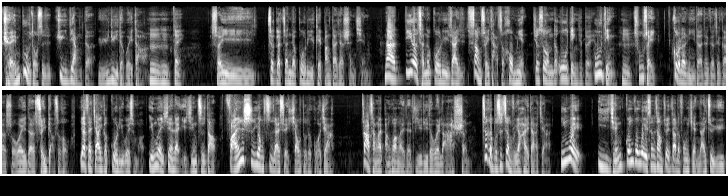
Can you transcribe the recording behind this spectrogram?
全部都是巨量的余氯的味道了。嗯嗯，对，所以这个真的过滤可以帮大家省钱。那第二层的过滤在上水塔之后面，就是我们的屋顶就对，屋顶嗯，出水过了你的这个这个所谓的水表之后，要再加一个过滤。为什么？因为现在已经知道，凡是用自来水消毒的国家，大肠癌、膀胱癌的几率都会拉升。这个不是政府要害大家，因为以前公共卫生上最大的风险来自于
